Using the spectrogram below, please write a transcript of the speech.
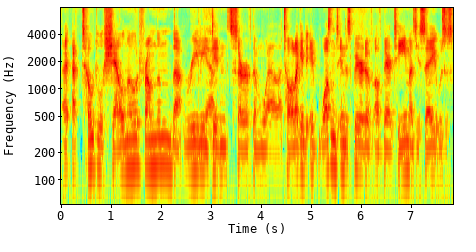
A, a total shell mode from them that really Yeah. didn't serve them well at all. Like it, it wasn't in the spirit of, of their team, as you say. It was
